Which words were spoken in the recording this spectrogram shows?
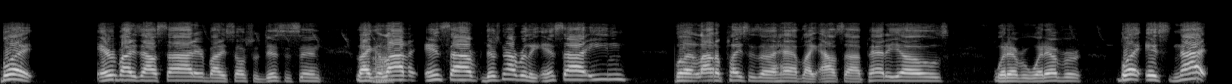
but everybody's outside, everybody's social distancing. Like a Uh-huh. lot of inside, there's not really inside eating, but a lot of places uh, have like outside patios, whatever, whatever. But it's not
